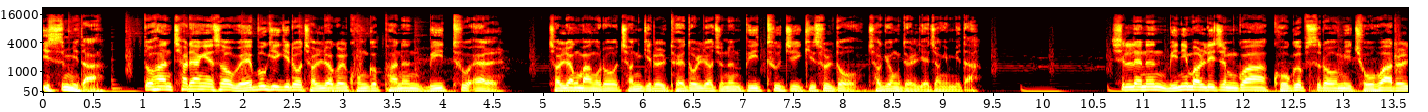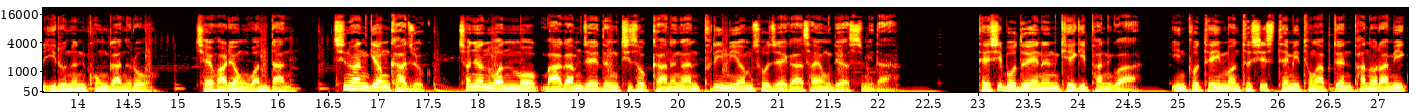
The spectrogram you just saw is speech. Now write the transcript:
있습니다. 또한 차량에서 외부 기기로 전력을 공급하는 B2L, 전력망으로 전기를 되돌려주는 B2G 기술도 적용될 예정입니다. 실내는 미니멀리즘과 고급스러움이 조화를 이루는 공간으로 재활용 원단, 친환경 가죽, 천연 원목, 마감재 등 지속 가능한 프리미엄 소재가 사용되었습니다. 대시보드에는 계기판과 인포테인먼트 시스템이 통합된 파노라믹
